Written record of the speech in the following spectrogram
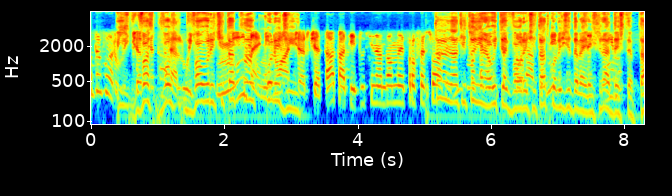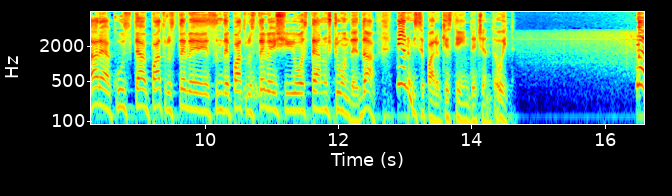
adevărului, Păi, v-ați- cercetarea v-au- lui. v-au recitat Nimeni colegii. nu a cercetat atitudinea doamnei profesoare. Da, nici atitudinea, măcar uite, v-au inspectoratul, recitat nici- colegii de la deci emisiunea nimeni- Deșteptarea cu stea, patru stele, sunt de patru stele și o stea nu știu unde. Da, mie nu mi se pare o chestie indecentă, uite. Da,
